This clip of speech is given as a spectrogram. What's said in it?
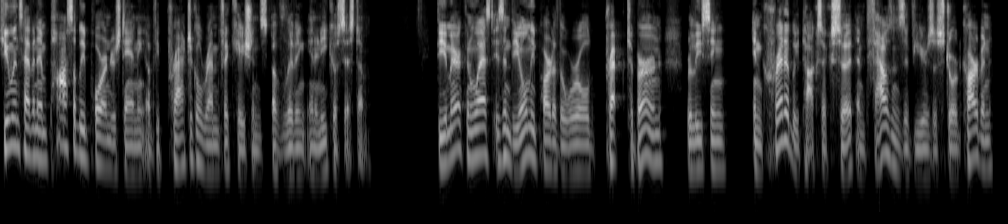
humans have an impossibly poor understanding of the practical ramifications of living in an ecosystem. The American West isn't the only part of the world prepped to burn, releasing incredibly toxic soot and thousands of years of stored carbon.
